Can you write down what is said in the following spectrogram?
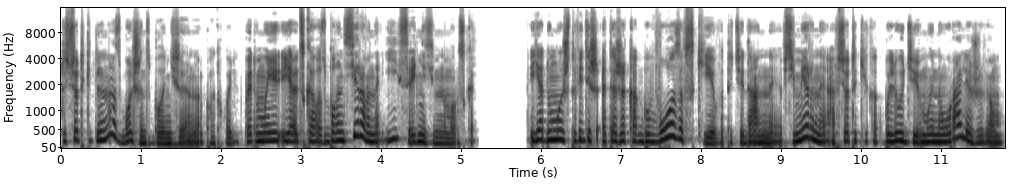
То есть все-таки для нас больше сбалансированно подходит. Поэтому я сказала сбалансированное и среднеземноморское. Я думаю, что, видишь, это же как бы возовские вот эти данные, всемирные, а все таки как бы люди, мы на Урале живем,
